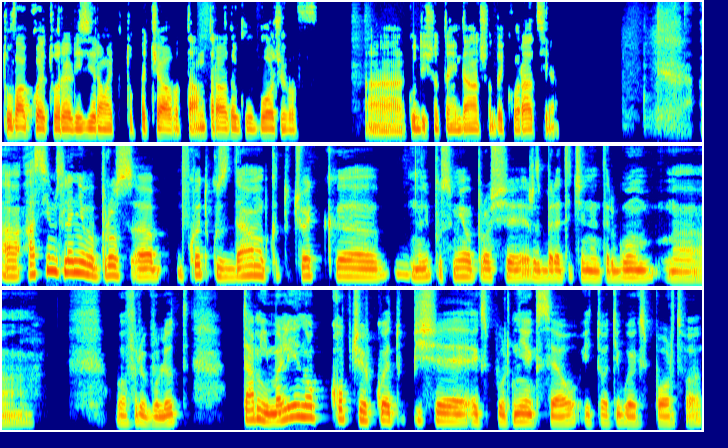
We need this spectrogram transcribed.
това, което реализираме като печалба там, трябва да го обложи в годишната ни данъчна декларация. А, аз имам следния въпрос, а, в който го задавам като човек, а, нали, по самия въпрос ще разберете, че не търгувам а, в Revolut. Там има ли едно копче, в което пише експортни Excel и то ти го експортва?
